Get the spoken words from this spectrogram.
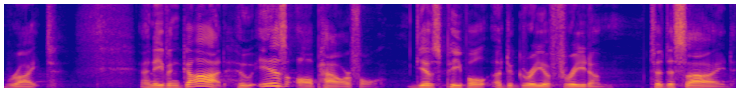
right. And even God, who is all powerful, gives people a degree of freedom to decide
